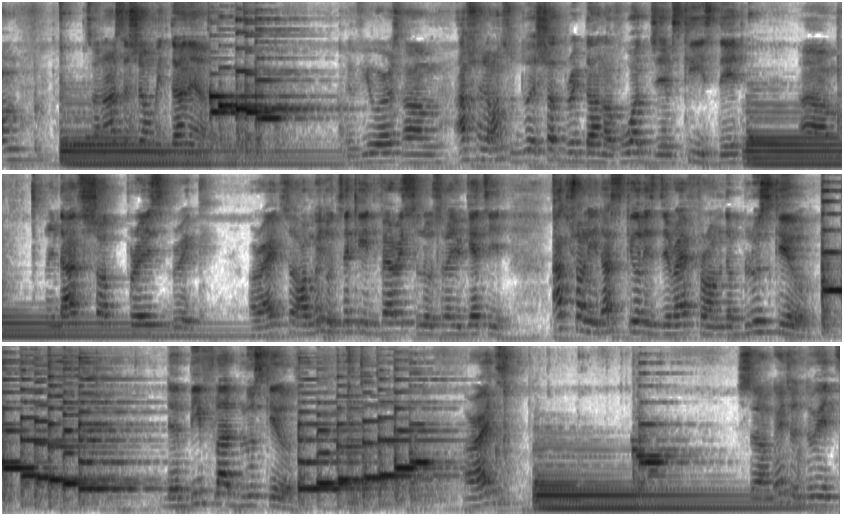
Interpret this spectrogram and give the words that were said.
Welcome to another session with Daniel. The viewers, um, actually, I want to do a short breakdown of what James Keys did um, in that short praise break. Alright, so I'm going to take it very slow so that you get it. Actually, that scale is derived from the blue scale, the B flat blue scale. Alright, so I'm going to do it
